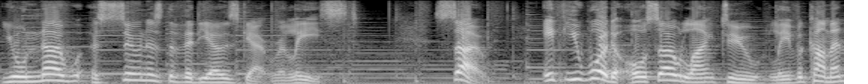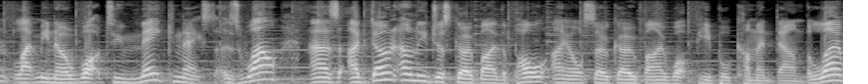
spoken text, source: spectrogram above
you'll know as soon as the videos get released. So, if you would also like to leave a comment, let me know what to make next as well, as I don't only just go by the poll, I also go by what people comment down below.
